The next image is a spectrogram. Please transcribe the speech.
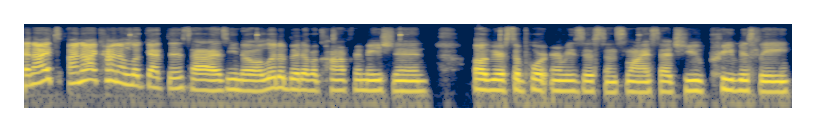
And I and I kind of look at this as, you know, a little bit of a confirmation of your support and resistance lines that you previously,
